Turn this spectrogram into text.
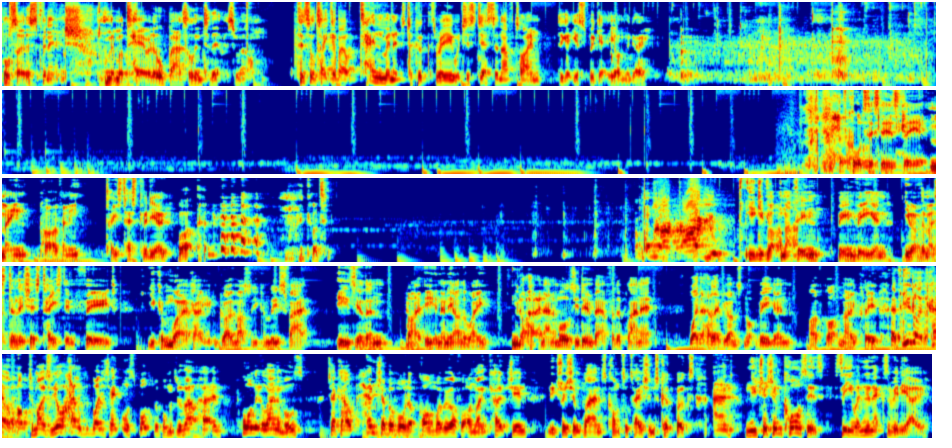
also the spinach, and then we'll tear a little basil into there as well. This will take about 10 minutes to cook through, which is just enough time to get your spaghetti on the go. Of course, this is the main part of any taste test video. What? oh my god. You give up nothing being vegan. You have the most delicious tasting food. You can work out, you can grow muscle, you can lose fat easier than like eating any other way. You're not hurting animals, you're doing better for the planet. Why the hell everyone's not vegan, I've got no clue. If you'd like help optimizing your health, and body shape, or sports performance without hurting poor little animals, check out henchherbivore.com where we offer online coaching, nutrition plans, consultations, cookbooks, and nutrition courses. See you in the next video.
